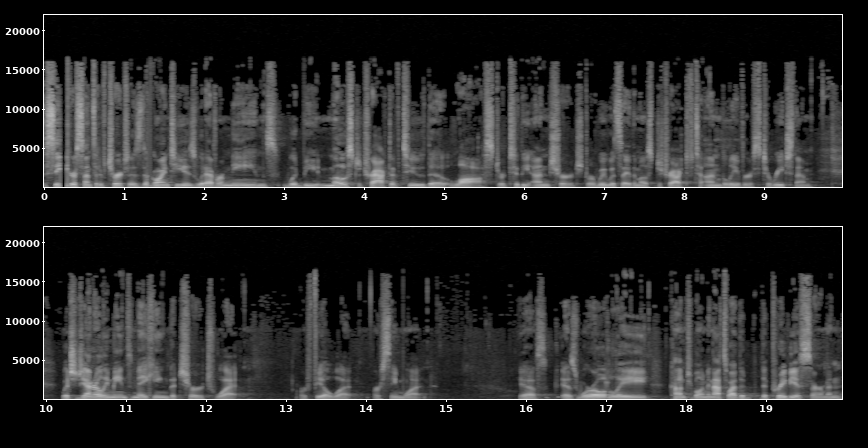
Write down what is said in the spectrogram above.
seeker sensitive churches, they're going to use whatever means would be most attractive to the lost or to the unchurched, or we would say the most attractive to unbelievers to reach them, which generally means making the church what? Or feel what? Or seem what? Yes, as worldly, comfortable. I mean, that's why the, the previous sermon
